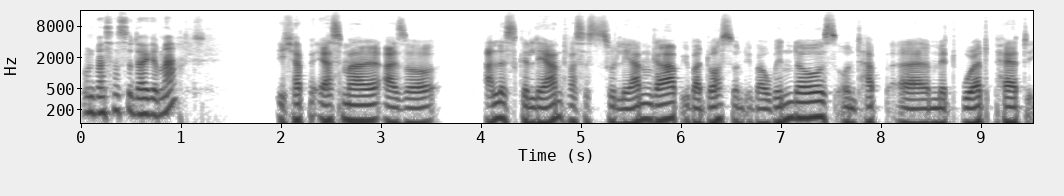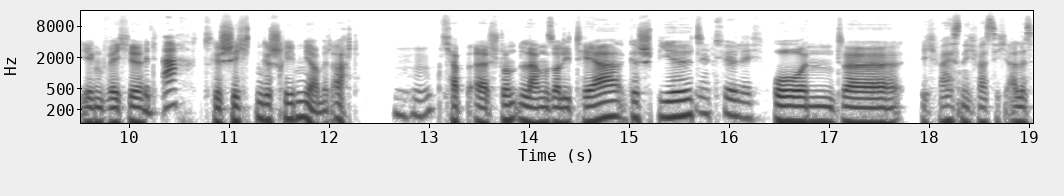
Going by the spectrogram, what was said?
Und was hast du da gemacht? Ich habe erstmal also alles gelernt, was es zu lernen gab über DOS und über Windows und habe äh, mit WordPad irgendwelche mit acht. Geschichten geschrieben. Ja, mit acht. Mhm. Ich habe äh, stundenlang Solitär gespielt. Natürlich. Und äh, ich weiß nicht, was ich alles.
